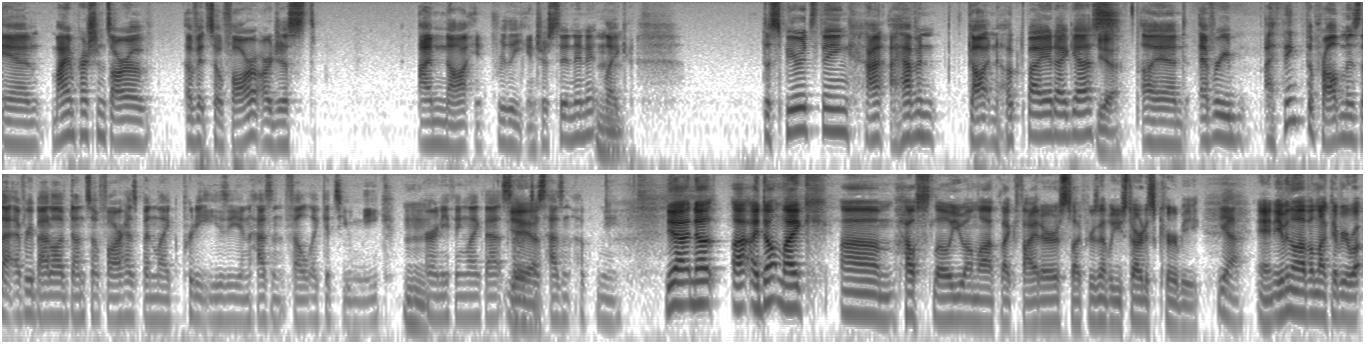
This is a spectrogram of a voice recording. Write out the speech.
and my impressions are of of it so far are just I'm not really interested in it. Mhm. Like the spirits thing, I, I haven't gotten hooked by it, I guess. Yeah. And every I think the problem is that every battle I've done so far has been like pretty easy and hasn't felt like it's unique Mhm. or anything like that. So Yeah, it yeah. just hasn't hooked me. Yeah, no, I I don't like um, how slow you unlock like fighters. So, like for example, you start as Kirby, Yeah. and even though I've unlocked every ro-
